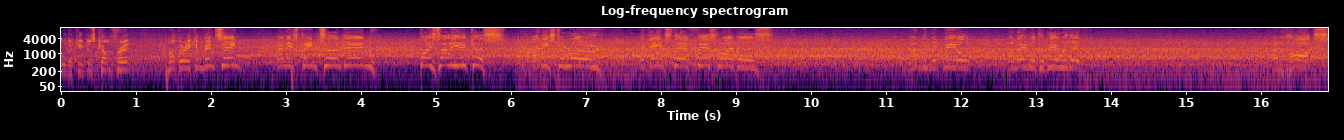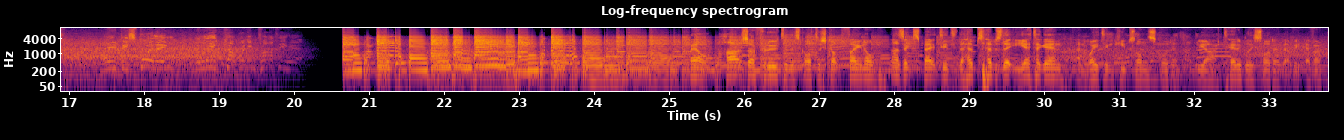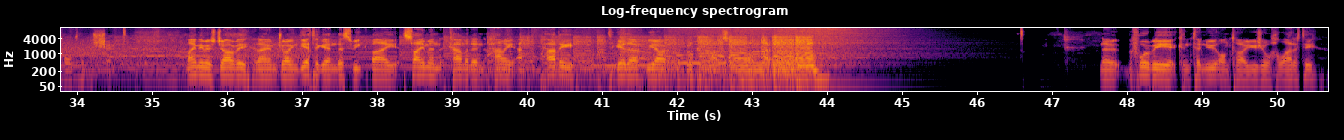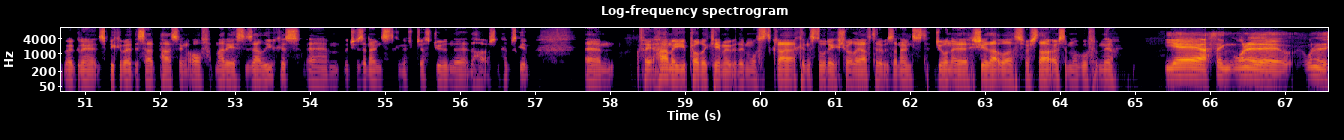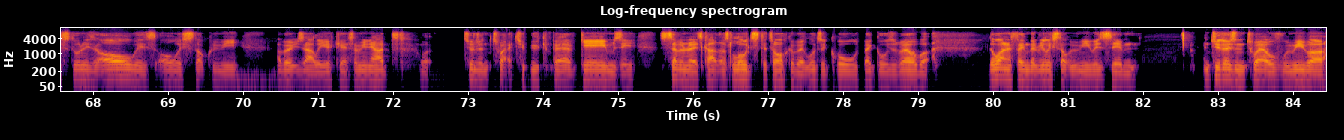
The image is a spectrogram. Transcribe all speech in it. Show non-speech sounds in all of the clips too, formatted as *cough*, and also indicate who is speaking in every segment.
Speaker 1: Oh, the keeper's come for it. Not very convincing. And it's been turned in by Zaliukas at Easter Road against their fierce rivals. Andy McNeil unable to deal with it. And Hearts may be spoiling the League Cup winning party
Speaker 2: Well, Hearts are through to the Scottish Cup final. As expected, the Hibs Hibsed it yet again, and Wighton keeps on scoring. We are terribly sorry that we ever called him shite. My name is Jarvie, and I am joined yet again this week by Simon, Cameron, Hammy, and Paddy. Together, we are the Broken Hearts of Now, before we continue on to our usual hilarity, we're going to speak about the sad passing of Marius Zaliukas, um, which was announced kind of just during the, the Hearts and Hibs game. Um, I think, Hammy, you probably came out with the most cracking story shortly after it was announced. Do you want to share that with us for starters and we'll go from there?
Speaker 3: Yeah, I think one of the one of the stories that always always stuck with me about Zaliukas. I mean, he had what 222 competitive games, he seven red cards. There's loads to talk about, loads of goals, big goals as well. But the one thing that really stuck with me was um, in 2012 when we were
